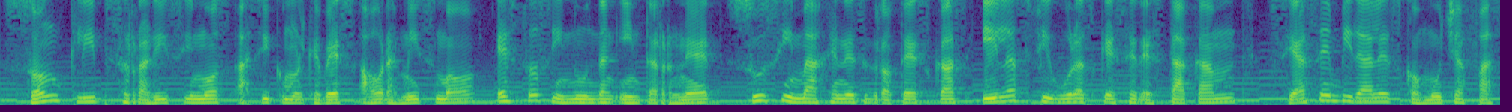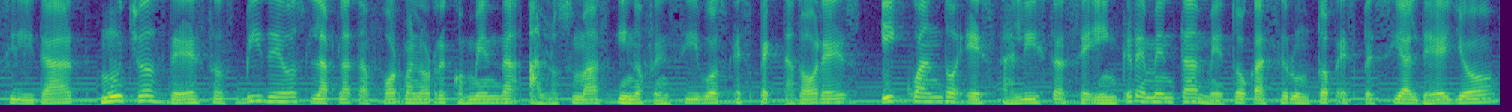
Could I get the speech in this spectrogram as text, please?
son clips rarísimos así como el que ves ahora mismo. Estos inundan internet, sus imágenes grotescas y las figuras que se destacan se hacen virales con mucha facilidad. Muchos de estos videos la plataforma lo recomienda a los más inofensivos espectadores y cuando esta lista se incrementa me toca hacer un top especial de ello.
